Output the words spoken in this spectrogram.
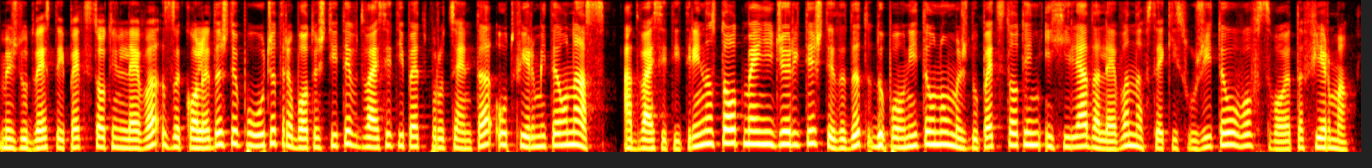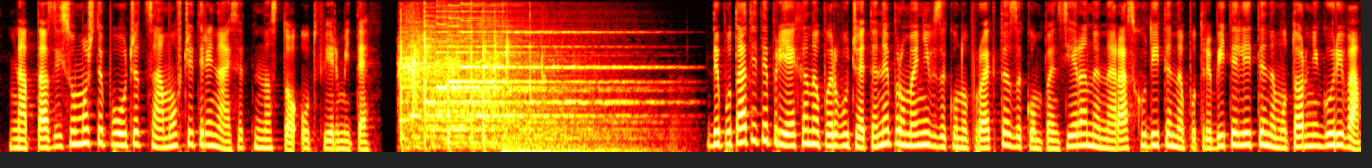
Между 200 и 500 лева за коледа ще получат работещите в 25% от фирмите у нас, а 23 на 100 от менеджерите ще дадат допълнително между 500 и 1000 лева на всеки служител в своята фирма. Над тази сума ще получат само в 14 на 100 от фирмите. Депутатите приеха на първо четене промени в законопроекта за компенсиране на разходите на потребителите на моторни горива.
